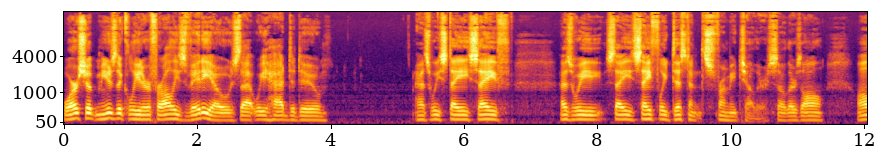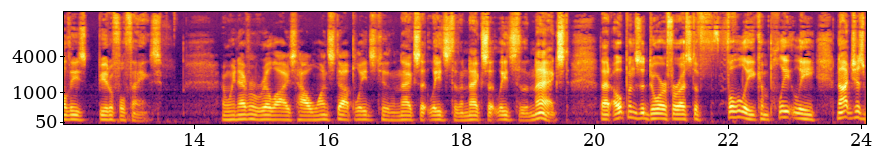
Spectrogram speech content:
worship music leader for all these videos that we had to do as we stay safe, as we stay safely distanced from each other. So there's all all these beautiful things. And we never realize how one step leads to the next, that leads to the next, that leads to the next that opens the door for us to fully, completely, not just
